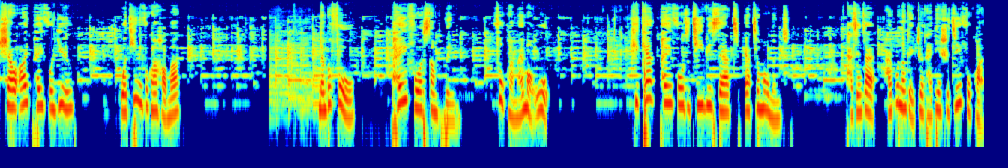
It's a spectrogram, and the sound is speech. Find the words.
Shall I pay for you？ 我替你付款好吗？Number four, pay for something，付款买某物。He can't pay for the TV set at the moment。他现在还不能给这台电视机付款。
